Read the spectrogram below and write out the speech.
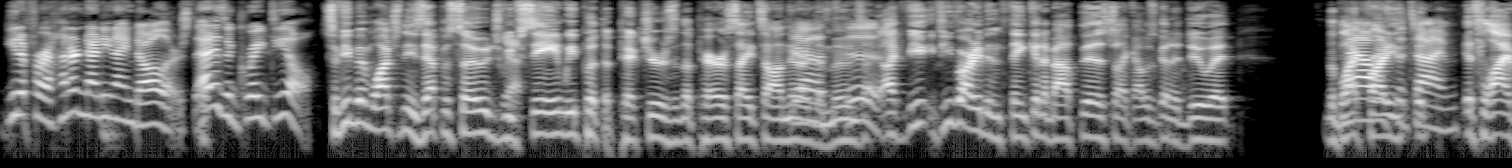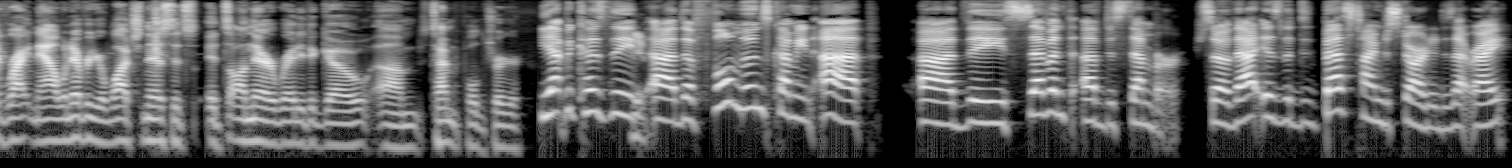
you get it for one hundred ninety nine dollars. That is a great deal. So if you've been watching these episodes, we've Yes. seen we put the pictures of the parasites on there and the moons. ugh. Like if, you, if you've already been thinking about this, like I was going to do it, the Black Now Friday the it- time. it's live right now. Whenever you're watching this, it's it's on there, ready to go. Um, it's time to pull the trigger. Yeah, because the uh, the full moon's coming up uh, the seventh of December, so that is the d- best time to start it. Is that right?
